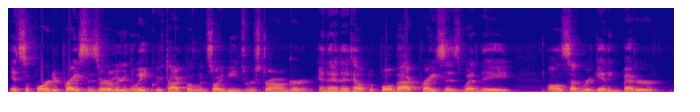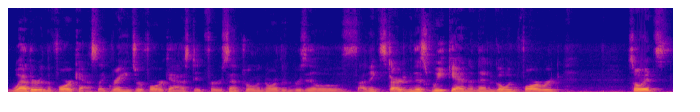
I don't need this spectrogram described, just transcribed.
It supported prices earlier in the week. We talked about when soybeans were stronger, and then it helped to pull back prices when they all of a sudden we're getting better weather in the forecast. Like rains are forecasted for central and northern Brazil, I think starting this weekend and then going forward. So it's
